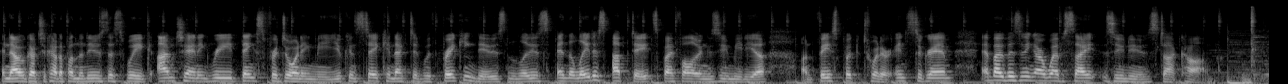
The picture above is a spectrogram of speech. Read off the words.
And now we've got you caught up on the news this week. I'm Channing Reid. Thanks for joining me. You can stay connected with breaking news and the latest, and the latest updates by following ZU Media on Facebook, Twitter, Instagram, and by visiting our website, zunews.com.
